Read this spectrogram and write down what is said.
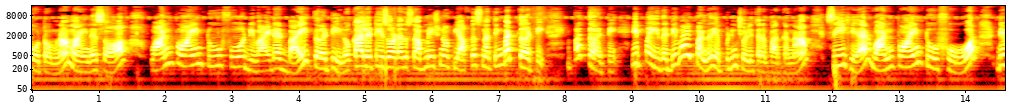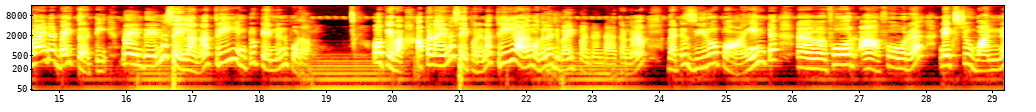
போட்டோம்னா minus of 1.24 divided by 30. Localities ஓட submission of F is nothing but 30. இப்போ 30. இப்போ இதை divide பண்ணுறது எப்படின்னு சொல்லித்தரேன் பார்க்கன்னா see here 1.24 divided by 30. நான் இந்த என்ன செய்யலாம்னா த்ரீ இன்ட்டு டென்னுன்னு போடலாம். ஓகேவா அப்போ நான் என்ன செய்ய போகிறேன்னா த்ரீ ஆளை முதல்ல டிவைட் பண்ணுறேன்டாக்கன்னா that is zero point four ah four next ஒன்று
